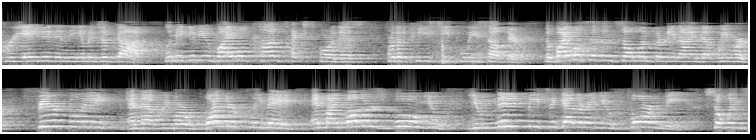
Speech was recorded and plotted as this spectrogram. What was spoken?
created in the image of God. Let me give you Bible context for this for the PC police out there. The Bible says in Psalm 139 that we were fearfully and that we were wonderfully made. In my mother's womb, you, you knitted me together and you formed me. So when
